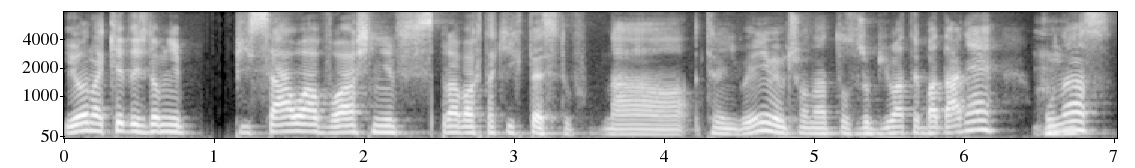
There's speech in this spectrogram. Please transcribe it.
I ona kiedyś do mnie pisała właśnie w sprawach takich testów na treningu. Ja nie wiem, czy ona to zrobiła, te badanie u Mhm. nas,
